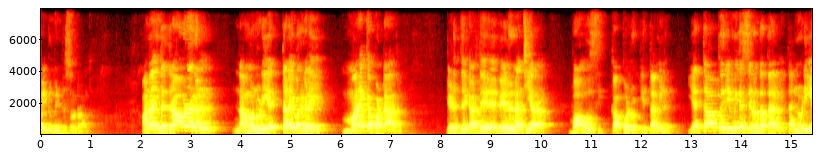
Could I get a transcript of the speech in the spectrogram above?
வேண்டும் என்று சொல்றாங்க. ஆனா இந்த திராவிடர்கள் நம்மளுடைய தலைவர்களை மறைக்கப்பட்டார்கள். எடுத்துக்காட்டு வேலு நாச்சியார் வவுசி கப்பலொட்டிய தமிழர் எத்தா பெரிய மிக சிறந்த தமிழ். தன்னுடைய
